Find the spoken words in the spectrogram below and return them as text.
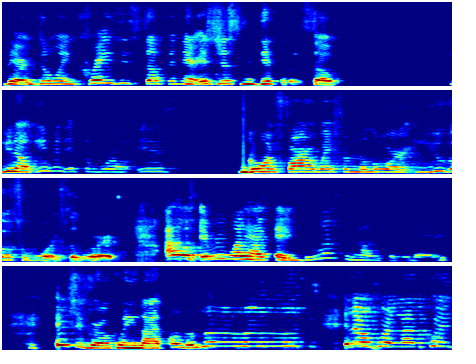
They're doing crazy stuff in there. It's just ridiculous. So, you know, even if the world is going far away from the Lord, you go towards the Lord. I hope everyone have a blessed and highly favored day. It's your girl Queen Live on the line. And I'm live Queen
